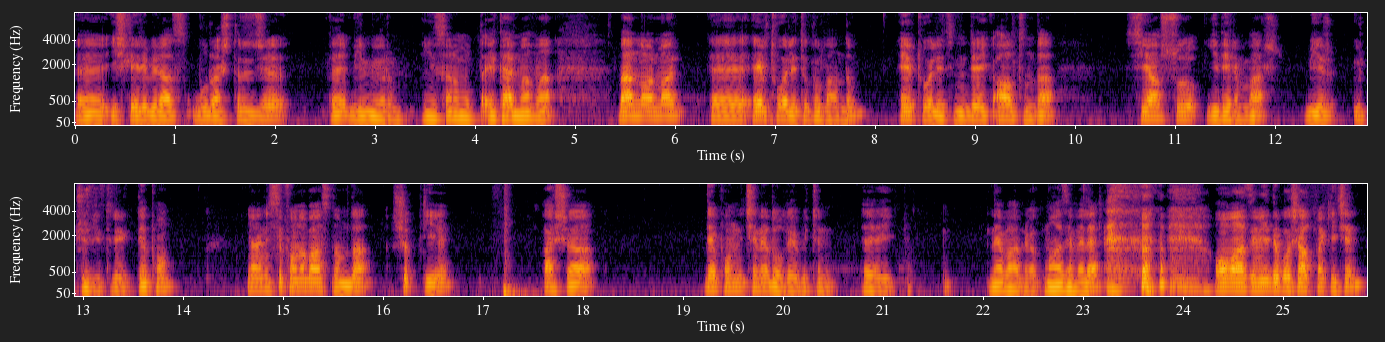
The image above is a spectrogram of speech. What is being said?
e, işleri biraz uğraştırıcı ve bilmiyorum insanı mutlu eder mi ama ben normal e, ev tuvaleti kullandım. Ev tuvaletinin direkt altında siyah su giderim var. Bir 300 litrelik depom. Yani sifona bastığımda şıp diye aşağı deponun içine doluyor bütün e, ne var ne yok malzemeler. o malzemeyi de boşaltmak için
